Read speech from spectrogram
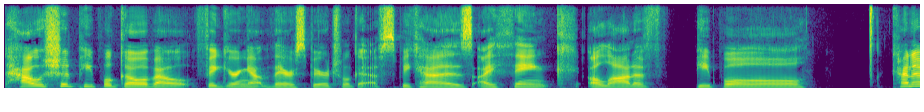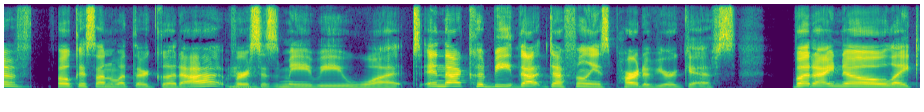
how should people go about figuring out their spiritual gifts? Because I think a lot of people kind of focus on what they're good at Mhm. versus maybe what and that could be that definitely is part of your gifts but i know like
